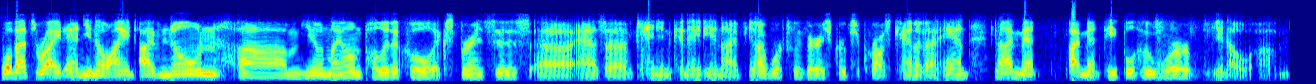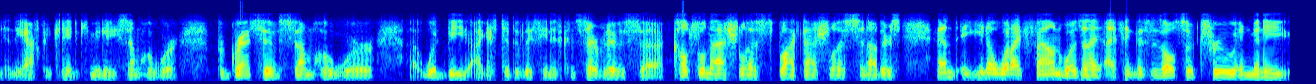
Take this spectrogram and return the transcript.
Well, that's right, and you know, I I've known, um, you know, in my own political experiences uh, as a Kenyan Canadian, I've you know, I've worked with various groups across Canada, and you know, I met I met people who were, you know, um, in the African Canadian community, some who were progressive, some who were uh, would be, I guess, typically seen as conservatives, uh, cultural nationalists, black nationalists, and others. And you know, what I found was, and I, I think this is also true in many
